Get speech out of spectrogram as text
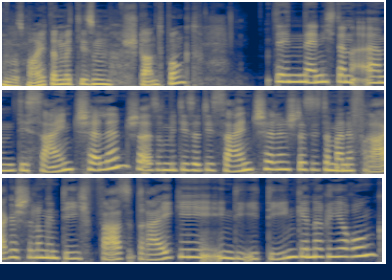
Und was mache ich dann mit diesem Standpunkt? Den nenne ich dann ähm, Design Challenge. Also mit dieser Design Challenge, das ist dann meine Fragestellung, in die ich Phase 3 gehe, in die Ideengenerierung.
